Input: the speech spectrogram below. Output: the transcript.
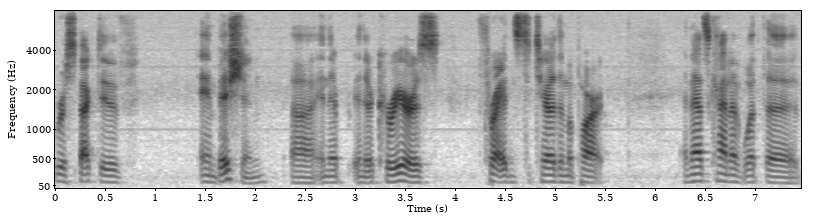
respective ambition uh, in their in their careers threatens to tear them apart, and that's kind of what the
